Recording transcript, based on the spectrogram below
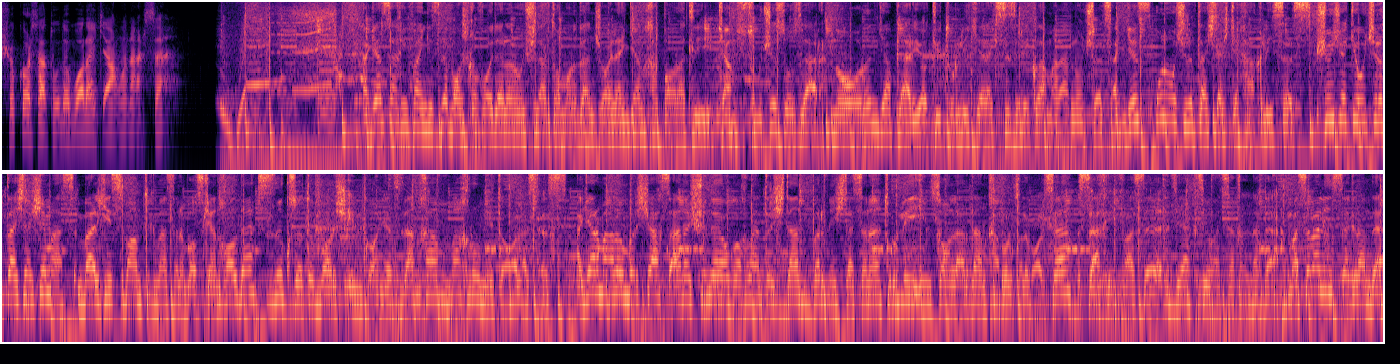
shu ko'rsatuvda bor ekan bu narsa. Agar sahifangizda boshqa foydalanuvchilar tomonidan joylangan haqoratli, kamsituvchi so'zlar, noo'rin gaplar yoki turli keraksiz reklamalarni uchratsangiz, uni o'chirib tashlashga haqlisiz. Shunchaki o'chirib tashlash emas, balki spam tugmasini bosgan holda sizni kuzatib borish imkoniyatidan ham mahrum eta olasiz. Agar ma'lum bir shaxs ana shunday ogohlantirishdan bir nechtasini turli insonlardan qabul qilib olsa, sahifasi deaktivatsiya qilinadi. Masalan, Instagramda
